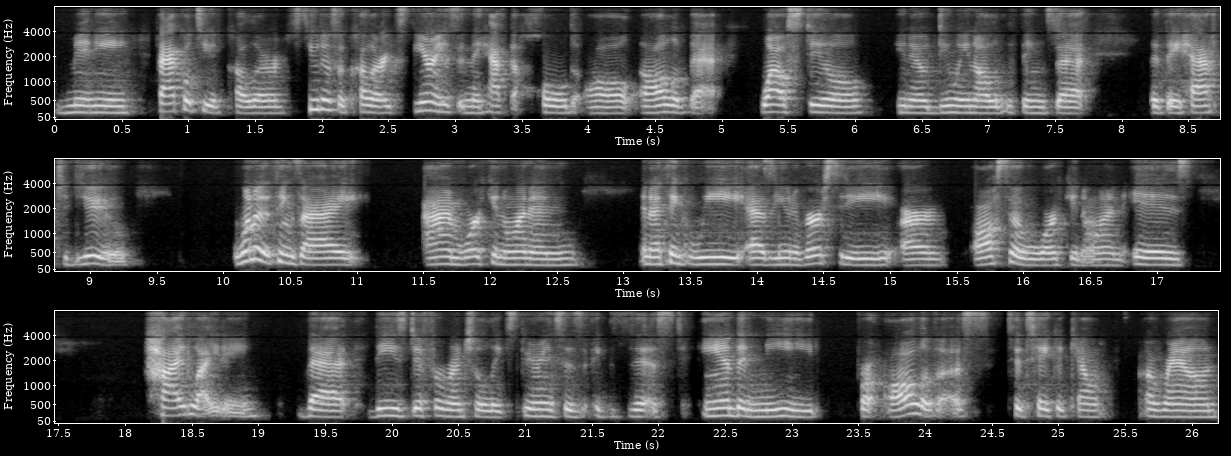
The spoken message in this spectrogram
many faculty of color, students of color experience, and they have to hold all all of that while still, you know, doing all of the things that that they have to do one of the things I I'm working on and and I think we as a university are also working on is highlighting that these differential experiences exist and the need for all of us to take account around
